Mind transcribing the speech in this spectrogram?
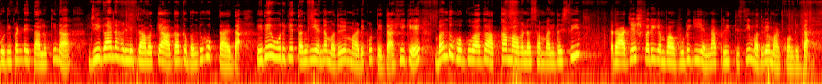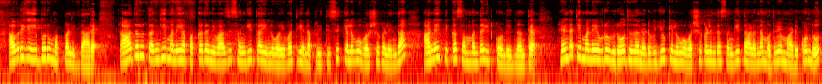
ಗುಡಿಬಂಡೆ ತಾಲೂಕಿನ ಜೀಗಾನಹಳ್ಳಿ ಗ್ರಾಮಕ್ಕೆ ಆಗಾಗ ಬಂದು ಹೋಗ್ತಾ ಇದ್ದ. ಇದೇ ಊರಿಗೆ ತಂಗಿಯನ್ನ ಮದುವೆ ಮಾಡಿಕೊಟ್ಟಿದ್ದ. ಹೀಗೆ ಬಂದು ಹೋಗುವಾಗ ಅಕ್ಕ ಮಾವನ ಸಂಬಂಧಿಸಿ ರಾಜೇಶ್ವರಿ ಎಂಬ ಹುಡುಗಿಯನ್ನು ಪ್ರೀತಿಸಿ ಮದುವೆ ಮಾಡಿಕೊಂಡಿದ್ದ. ಅವರಿಗೆ ಇಬ್ಬರು ಮಕ್ಕಳಿದ್ದಾರೆ. ಆದರೂ ತಂಗಿ ಮನೆಯ ಪಕ್ಕದ ನಿವಾಸಿ ಸಂಗೀತ ಎನ್ನುವ ಯುವತಿಯನ್ನು ಪ್ರೀತಿಸಿ ಕೆಲವು ವರ್ಷಗಳಿಂದ ಅನೈತಿಕ ಸಂಬಂಧ ಇಟ್ಕೊಂಡಿದ್ದಂತೆ. ಹೆಂಡತಿ ಮನೆಯವರು ವಿರೋಧದ ನಡುವೆಯೂ ಕೆಲವು ವರ್ಷಗಳಿಂದ ಸಂಗೀತಾಳನ್ನು ಮದುವೆ ಮಾಡಿಕೊಂಡು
